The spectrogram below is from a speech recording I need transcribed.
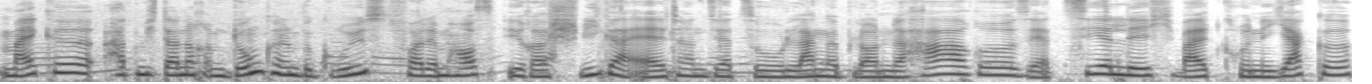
Maike hat mich dann noch im Dunkeln begrüßt vor dem Haus ihrer Schwiegereltern. Sie hat so lange blonde Haare, sehr zierlich, waldgrüne Jacke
